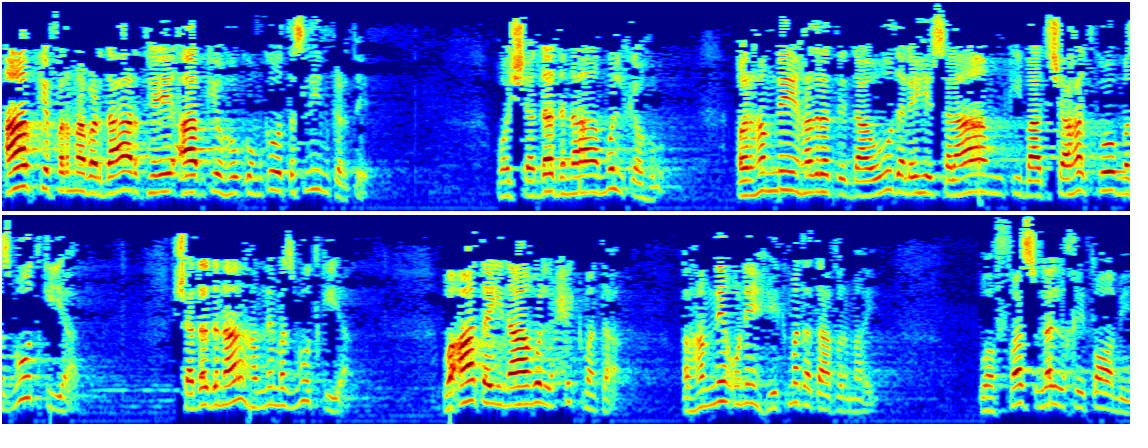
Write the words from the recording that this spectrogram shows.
آپ کے فرما بردار تھے، آپ کے حکم کو تسلیم کرتے۔ وہ شدد نا ملک ہو اور ہم نے حضرت داؤد علیہ السلام کی بادشاہت کو مضبوط کیا۔ شدد نہ ہم نے مضبوط کیا۔ وہ آئی ناول حکمت اور ہم نے انہیں حکمت عطا فرمائی۔ وہ فصل الخطوبی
